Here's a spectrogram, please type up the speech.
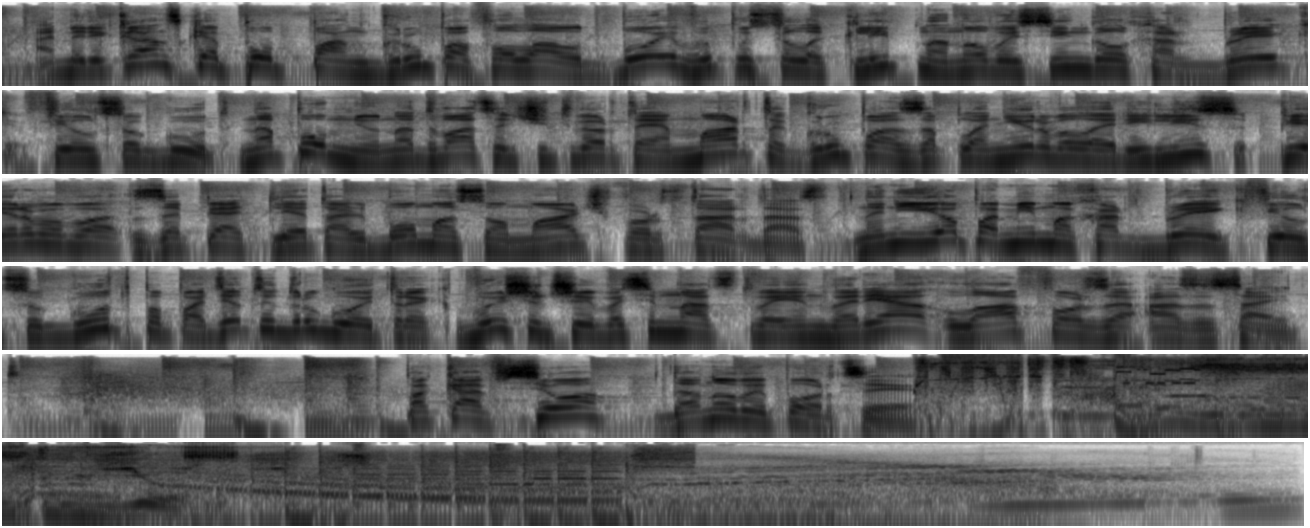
Американская поп-панк группа Fallout Boy выпустила клип на новый сингл Heartbreak Feel So Good. Напомню, на 24 марта группа запланировала релиз первого за 5 лет альбома So Much for Stardust. На нее помимо Heartbreak Feel So Good попадет и другой трек, вышедший 18 января Love for the Other Side. Пока все, до новой порции.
